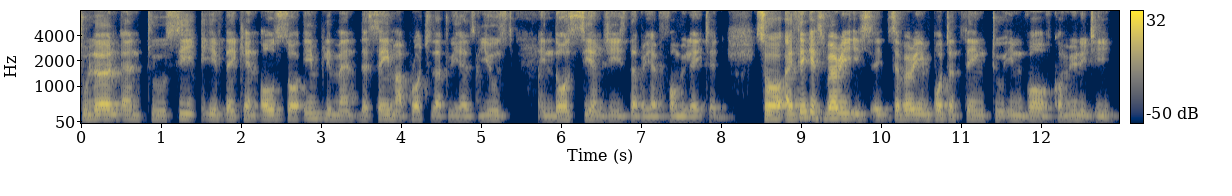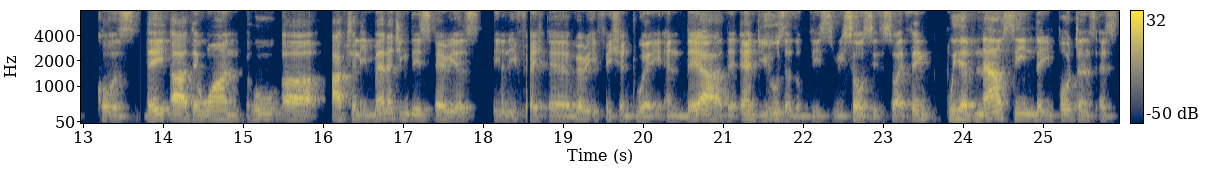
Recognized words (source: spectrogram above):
to learn and to see if they can also implement the same approach that we have used in those CMGs that we have formulated. So I think it's very it's, it's a very important thing to involve community because they are the one who are actually managing these areas in an effe- uh, very efficient way and they are the end users of these resources. So i think we have now seen the importance as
